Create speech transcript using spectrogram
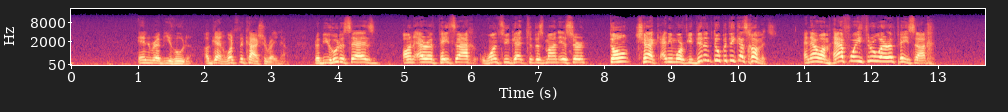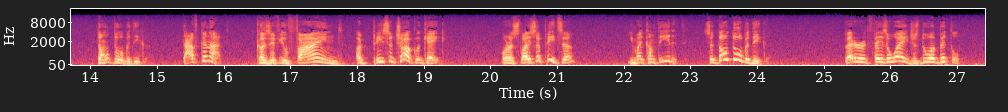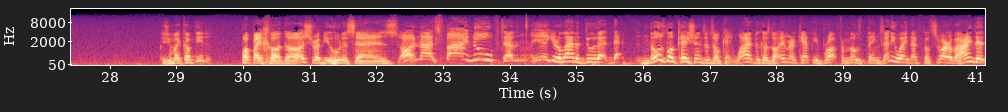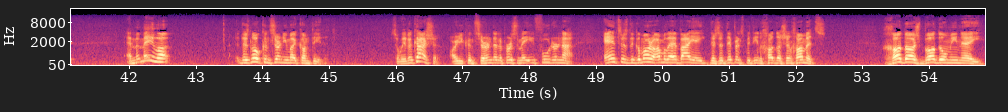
in Reb Yehuda. Again, what's the kasha right now? Reb Yehuda says on Erev Pesach, once you get to the Zman Isser, don't check anymore. If you didn't do Bedikas Chametz, and now I'm halfway through Erev Pesach, don't do a Bedika. Davka not. Because if you find a piece of chocolate cake, or a slice of pizza, you might come to eat it. So don't do a bedika. Better it stays away. Just do a bittel. Because you might come to eat it. But by Chadash, Rabbi Yehuda says, oh, no, it's fine. No, um, yeah, you're allowed to do that. that. In those locations, it's okay. Why? Because the Imer can't be brought from those things anyway. That's the svara behind it. And Mamela, there's no concern you might come to eat it. So we have a kasha. Are you concerned that a person may eat food or not? Answers the Gemara, Abaye, there's a difference between Chadash and Chametz. Chadash Bado Minei.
